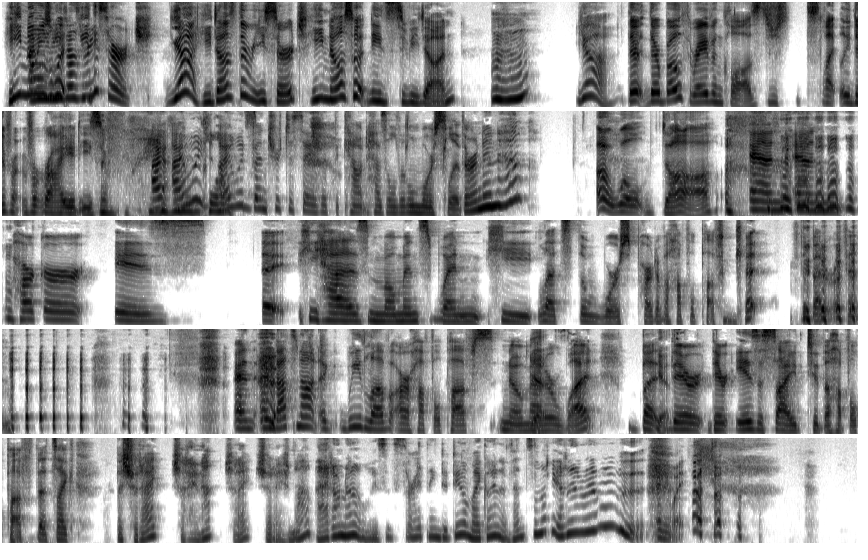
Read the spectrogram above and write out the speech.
He knows I mean, what he does he, research. Yeah, he does the research. He knows what needs to be done. Mm-hmm. Yeah, they're they're both Ravenclaws, just slightly different varieties of. I, I, would I would venture to say that the Count has a little more Slytherin in him. Oh well, duh. and and Harker is uh, he has moments when he lets the worst part of a Hufflepuff get the better of him. and and that's not a, we love our Hufflepuffs no matter Yes. what, but Yes. there there is a side to the Hufflepuff that's like, but should I? Should I not? Should I? Should I not? I don't know. Is this the right thing to do? Am I going to offend somebody? I don't know. Anyway,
